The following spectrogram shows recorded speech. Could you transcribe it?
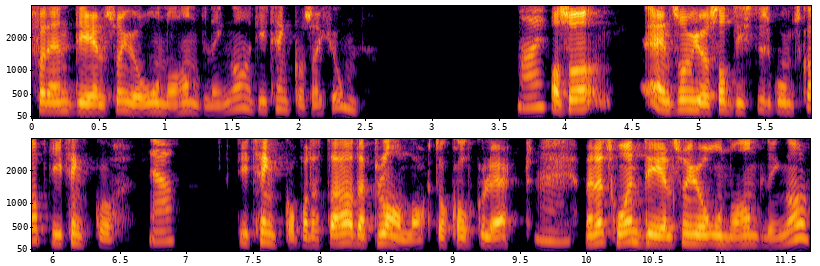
for det er en del som gjør onde handlinger. De tenker seg ikke om. Nei. Altså, En som gjør sadistisk ondskap, de tenker. Ja. De tenker på dette her, det er planlagt og kalkulert. Mm. Men jeg tror en del som gjør onde handlinger,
